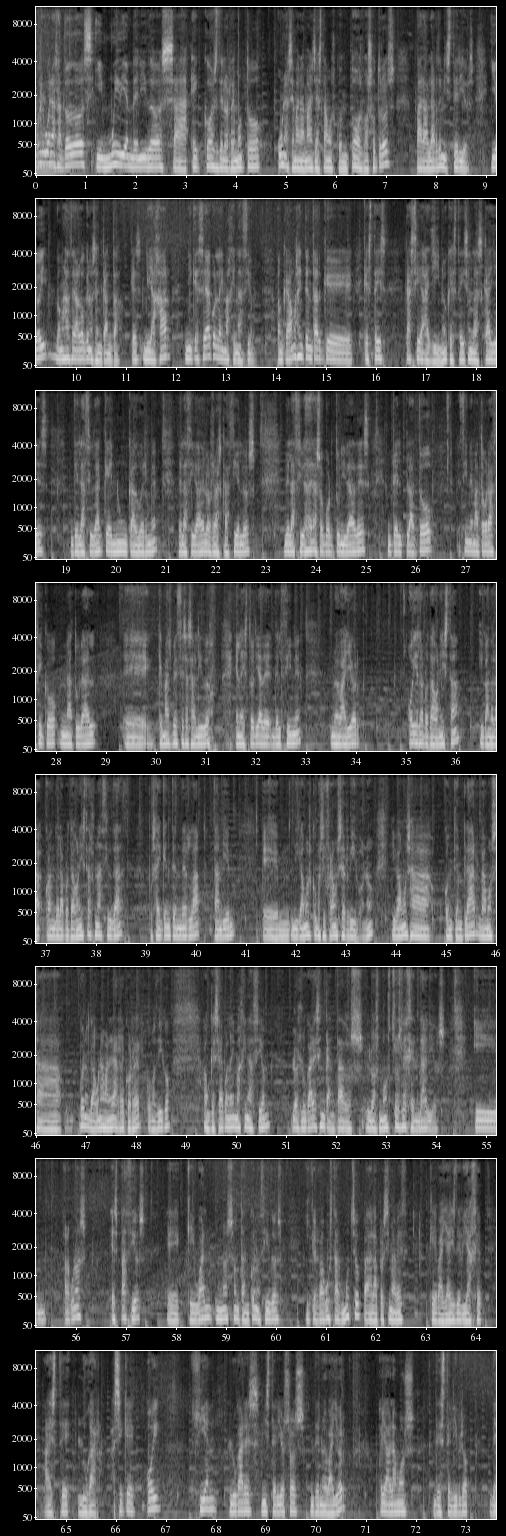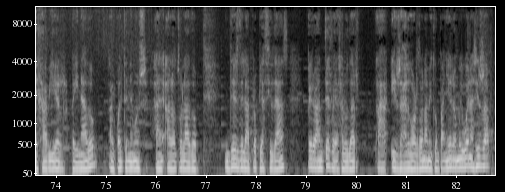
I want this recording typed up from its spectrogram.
Muy buenas a todos y muy bienvenidos a Ecos de lo Remoto. Una semana más ya estamos con todos vosotros para hablar de misterios. Y hoy vamos a hacer algo que nos encanta, que es viajar ni que sea con la imaginación. Aunque vamos a intentar que, que estéis casi allí, ¿no? Que estéis en las calles de la ciudad que nunca duerme, de la ciudad de los rascacielos, de la ciudad de las oportunidades, del plató cinematográfico natural eh, que más veces ha salido en la historia de- del cine. Nueva York hoy es la protagonista y cuando la, cuando la protagonista es una ciudad, pues hay que entenderla también, eh, digamos, como si fuera un ser vivo, ¿no? Y vamos a contemplar, vamos a, bueno, de alguna manera recorrer, como digo, aunque sea con la imaginación, los lugares encantados, los monstruos legendarios y algunos espacios eh, que igual no son tan conocidos y que os va a gustar mucho para la próxima vez que vayáis de viaje a este lugar. Así que hoy 100 lugares misteriosos de Nueva York. Hoy hablamos de este libro de Javier Peinado, al cual tenemos al otro lado desde la propia ciudad. Pero antes voy a saludar a Israel Gordón, a mi compañero. Muy buenas, Isra.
